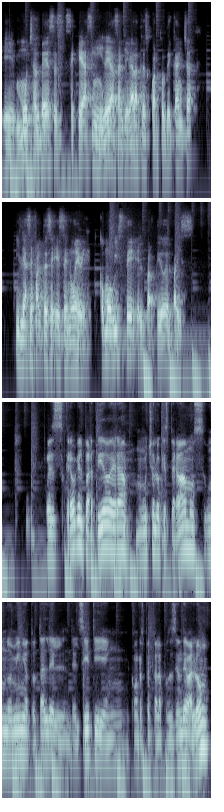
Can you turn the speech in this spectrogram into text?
eh, muchas veces se queda sin ideas al llegar a tres cuartos de cancha y le hace falta ese, ese 9. ¿Cómo viste el partido del país? Pues creo que el partido era mucho lo que esperábamos, un dominio total del, del City con respecto a la posición de balón.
